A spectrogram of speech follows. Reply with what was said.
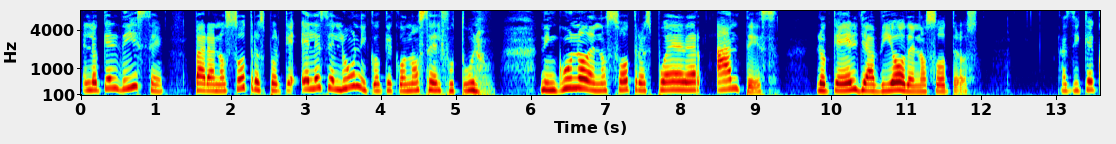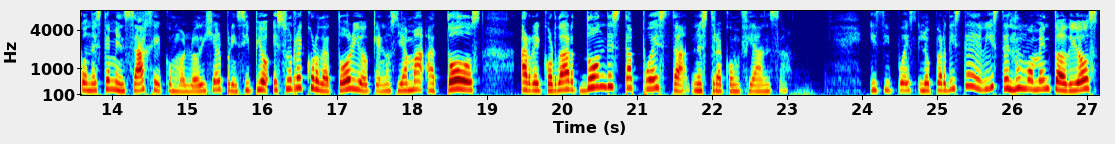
en lo que Él dice para nosotros, porque Él es el único que conoce el futuro. Ninguno de nosotros puede ver antes lo que Él ya vio de nosotros. Así que con este mensaje, como lo dije al principio, es un recordatorio que nos llama a todos a recordar dónde está puesta nuestra confianza. Y si pues lo perdiste de vista en un momento a Dios,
